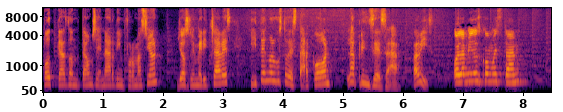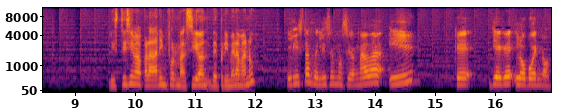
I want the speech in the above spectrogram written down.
podcast donde te vamos a llenar de información. Yo soy Mary Chávez y tengo el gusto de estar con la princesa Fabis. Hola amigos, ¿cómo están? ¿Listísima para dar información de primera mano? Lista, feliz, emocionada y que llegue lo bueno.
